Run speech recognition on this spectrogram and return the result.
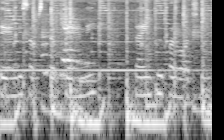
చేయండి సబ్స్క్రైబ్ చేయండి. థ్యాంక్ యూ ఫర్ వాచింగ్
